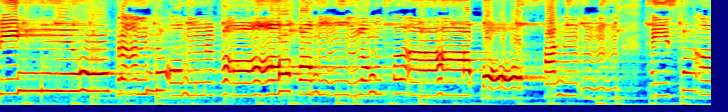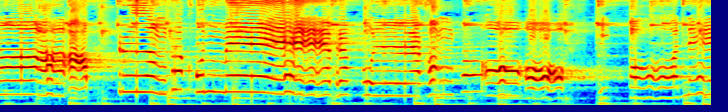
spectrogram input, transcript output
นิ้วปรันนมนะขอก้มลงกราบบอกท่านให้ทราบเรื่องพระคุณแม่ พระคุณของพ่อที่ก่อนแน่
